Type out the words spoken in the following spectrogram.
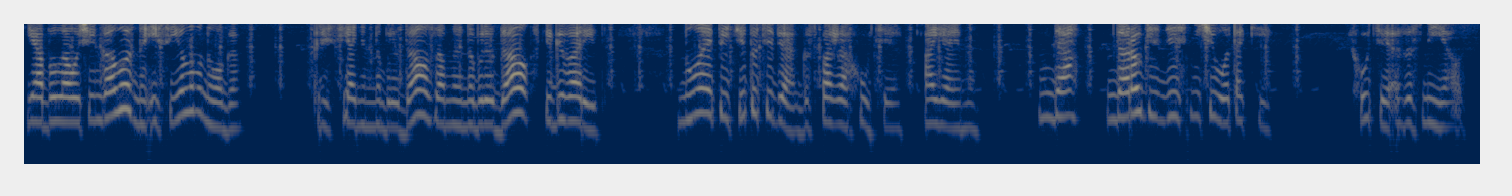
Я была очень голодна и съела много. Крестьянин наблюдал за мной, наблюдал и говорит, «Ну, аппетит у тебя, госпожа Хутия», а я ему, «Да, дороги здесь ничего такие». Хути засмеялась.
